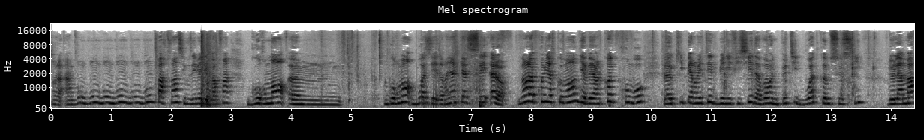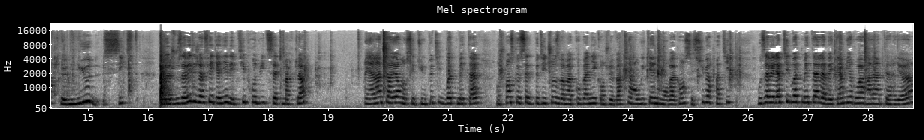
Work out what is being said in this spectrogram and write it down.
voilà un bon bon bon bon bon bon parfum si vous aimez les parfums gourmands. euh, gourmand boisé, de rien casser. Alors, dans la première commande, il y avait un code promo euh, qui permettait de bénéficier d'avoir une petite boîte comme ceci de la marque Nude Sixt. Euh, je vous avais déjà fait gagner des petits produits de cette marque-là. Et à l'intérieur, donc c'est une petite boîte métal. Donc je pense que cette petite chose va m'accompagner quand je vais partir en week-end ou en vacances. C'est super pratique. Vous avez la petite boîte métal avec un miroir à l'intérieur.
